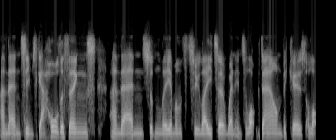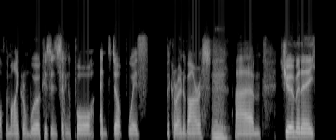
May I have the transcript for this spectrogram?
and then seemed to get hold of things and then suddenly a month or two later went into lockdown because a lot of the migrant workers in Singapore ended up with the coronavirus. Mm, Um, Germany,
